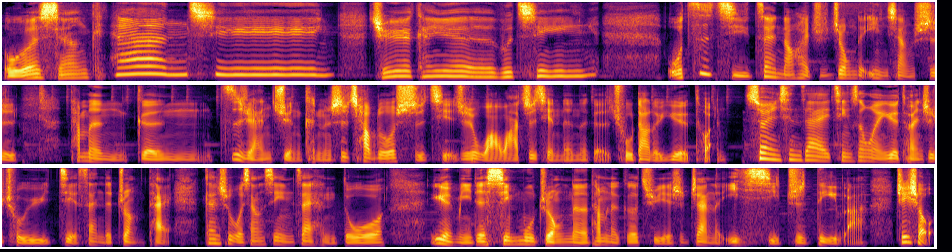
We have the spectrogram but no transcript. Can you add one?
我想看清，却越看越不清。我自己在脑海之中的印象是。他们跟自然卷可能是差不多时期，就是娃娃之前的那个出道的乐团。虽然现在轻松玩乐团是处于解散的状态，但是我相信在很多乐迷的心目中呢，他们的歌曲也是占了一席之地啦。这首《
